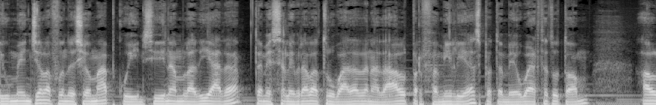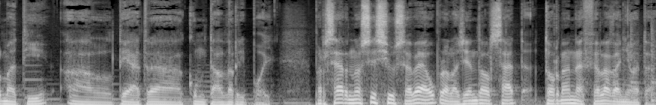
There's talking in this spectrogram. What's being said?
diumenge la Fundació MAP, coincidint amb la Diada, també celebra la trobada de Nadal per famílies, però també oberta a tothom, al matí al Teatre Comtal de Ripoll. Per cert, no sé si ho sabeu, però la gent del SAT tornen a fer la ganyota.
